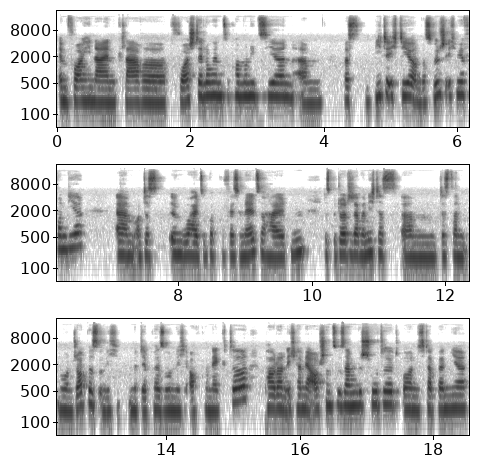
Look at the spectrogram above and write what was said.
im Vorhinein klare Vorstellungen zu kommunizieren. Ähm, was biete ich dir und was wünsche ich mir von dir? Ähm, und das irgendwo halt super professionell zu halten. Das bedeutet aber nicht, dass ähm, das dann nur ein Job ist und ich mit der Person nicht auch connecte. Paula und ich haben ja auch schon zusammen geshootet und ich glaube, bei mir,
